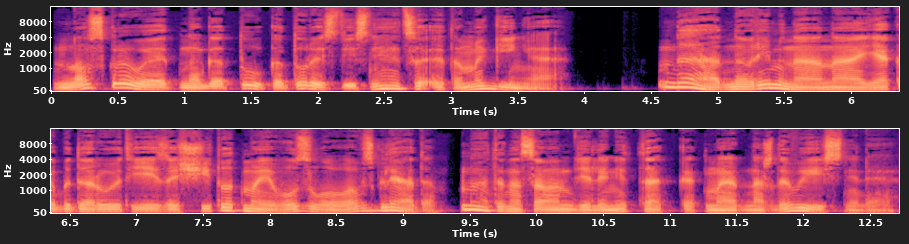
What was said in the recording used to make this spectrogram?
но скрывает наготу, которой стесняется эта магиня. Да, одновременно она якобы дарует ей защиту от моего злого взгляда, но это на самом деле не так, как мы однажды выяснили.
